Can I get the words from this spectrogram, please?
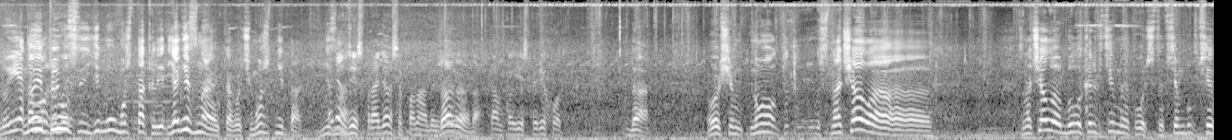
Ну и это ну и плюс быть- ему, может, так ли, я не знаю, короче, может, не так, не Пойдем знаю. здесь пройдемся по набережной. Да, да, да. Там как есть переход. Да. В общем, т- сначала, э, сначала было коллективное творчество. Всем, бу- всех,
